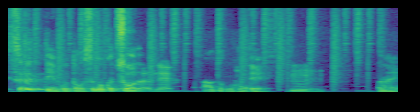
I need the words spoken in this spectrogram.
するっていうことをすごくそうだよね。なと思って、うん。はい、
